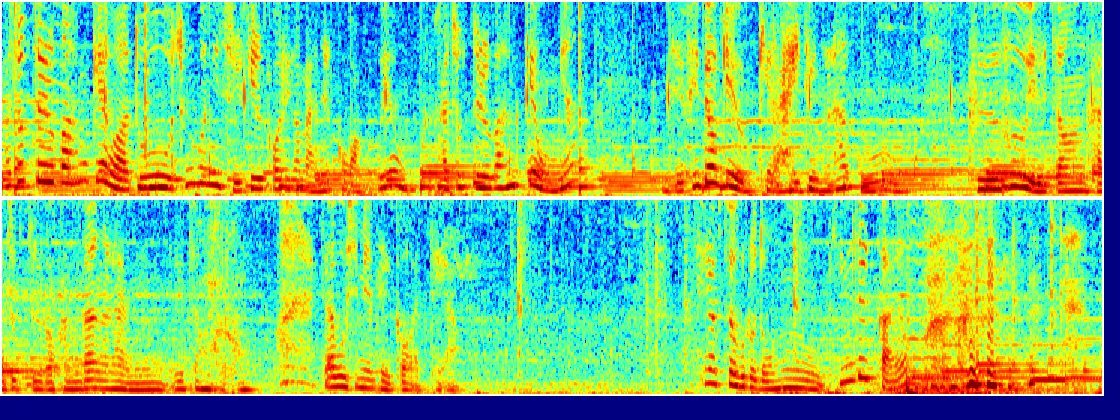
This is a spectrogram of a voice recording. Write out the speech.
가족들과 함께 와도 충분히 즐길 거리가 많을 것 같고요. 그러니까 가족들과 함께 오면 이제 새벽에 이렇게 라이딩을 하고 그 후 일정은 가족들과 관광을 하는 일정으로 짜보시면 될 것 같아요. 체력적으로 너무 힘들까요?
